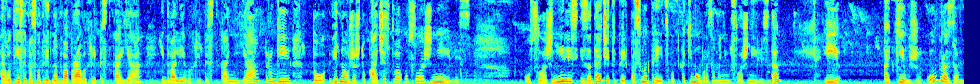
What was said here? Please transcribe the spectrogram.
А вот если посмотреть на два правых лепестка «я» и два левых лепестка «не я», другие, то видно уже, что качества усложнились. Усложнились, и задача теперь посмотреть, вот каким образом они усложнились, да, и каким же образом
